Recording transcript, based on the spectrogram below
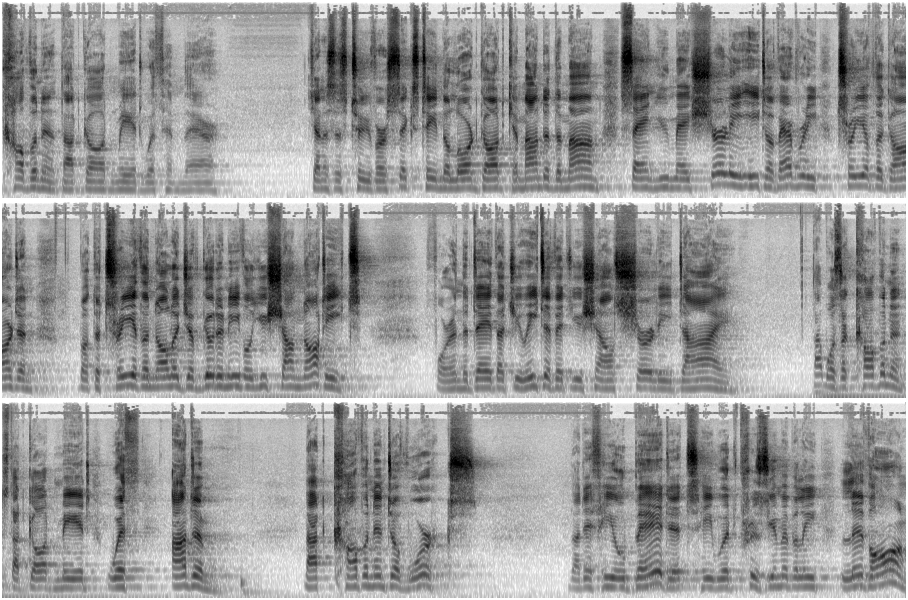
covenant that God made with him there. Genesis 2, verse 16 The Lord God commanded the man, saying, You may surely eat of every tree of the garden, but the tree of the knowledge of good and evil you shall not eat, for in the day that you eat of it you shall surely die. That was a covenant that God made with Adam, that covenant of works that if he obeyed it, he would presumably live on.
